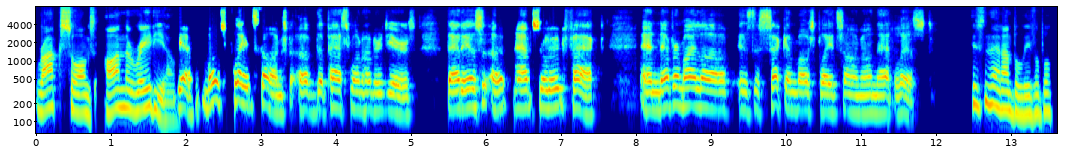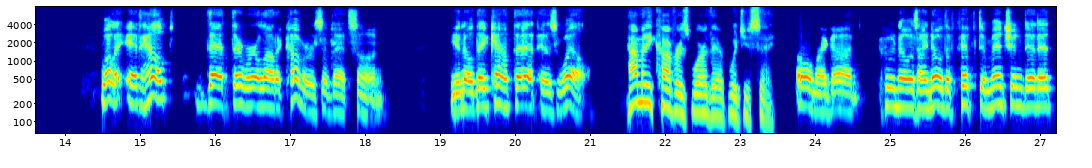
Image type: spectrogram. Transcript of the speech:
rock songs on the radio. Yeah, most played songs of the past 100 years. That is an absolute fact. And Never My Love is the second most played song on that list. Isn't that unbelievable? Well, it helped that there were a lot of covers of that song. You know, they count that as well. How many covers were there, would you say? Oh my God. Who knows? I know the Fifth Dimension did it.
